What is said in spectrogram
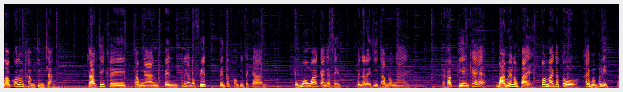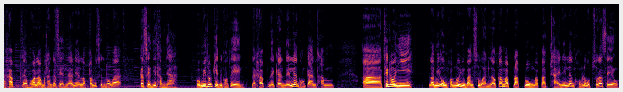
เราก็ต้องทำจริงจังจากที่เคยทำงานเป็นพนักงานออฟฟิศเป็นเจ้าของกิจการ ผมมองว่าการเกษตรเป็นอะไรที่ทำแล้วง่ายนะครับเพียงแค่หว่านเมล็ดลงไป ต้นไม้ก็โตให้ผลผลิตนะครับแต่พอเรามาทำเกษตรแล้วเนี่ยเราความรู้สึกเราว่าเกษตรที่ทำยาก ผมมีธุรกิจเป็นของตัวเองนะครับในการในเรื่องของการทำอ่า เทคโนโลยี เรามีองค์ความรู้อยู่บางส่วน เราก็มาปรับปรุงมาปรับใช้ในเรื่องของระบบโซลาร์เซลล์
